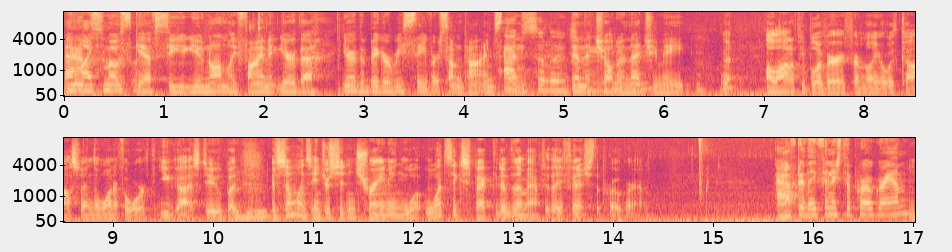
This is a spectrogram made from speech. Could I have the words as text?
And like most gifts, you, you normally find that you're the you're the bigger receiver sometimes than, Absolutely. than the children that you meet. A lot of people are very familiar with CASA and the wonderful work that you guys do. But Mm-hmm. if someone's interested in training, what, what's expected of them after they finish the program? After they finish the program,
